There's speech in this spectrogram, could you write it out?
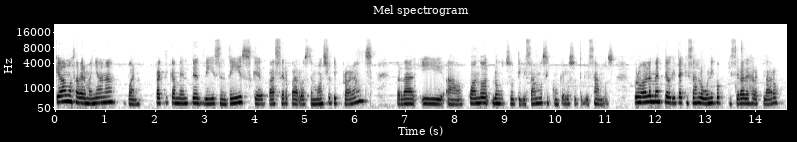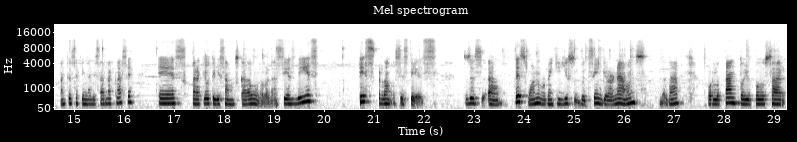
¿Qué vamos a ver mañana? Bueno, prácticamente this and this, que va a ser para los demonstrative pronouns, ¿verdad? Y uh, cuándo los utilizamos y con qué los utilizamos. Probablemente ahorita quizás lo único que quisiera dejar claro antes de finalizar la clase es para qué utilizamos cada uno, ¿verdad? Si es this, this, perdón, si es this. Entonces, uh, this one, we're going to use it with singular nouns, ¿verdad? Por lo tanto, yo puedo usar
